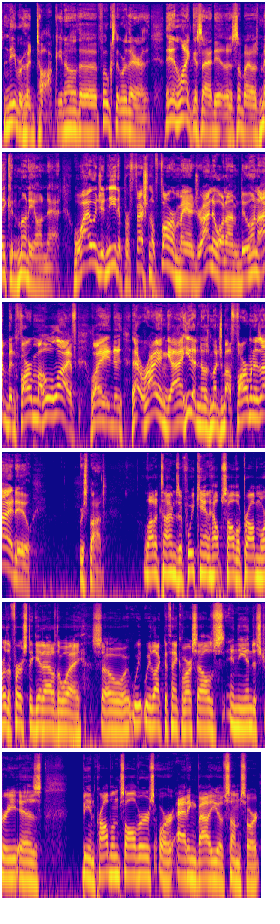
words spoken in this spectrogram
neighborhood talk. You know, the folks that were there, they didn't like this idea that somebody was making money on that. Why would you need a professional farm manager? I know what I'm doing. I've been farming my whole life. Why, that Ryan guy, he doesn't know as much about farming as I do. Respond. A lot of times, if we can't help solve a problem, we're the first to get out of the way. So we, we like to think of ourselves in the industry as being problem solvers or adding value of some sort.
